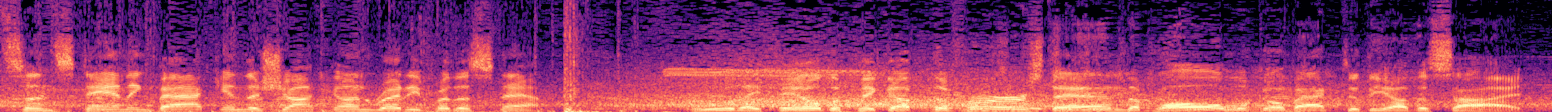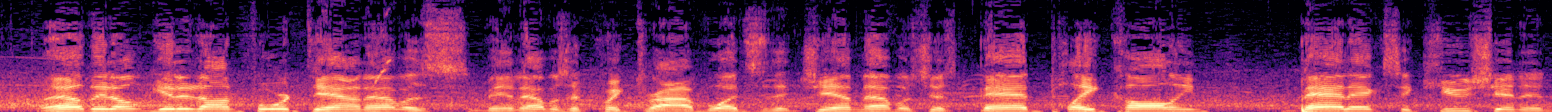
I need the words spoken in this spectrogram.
Wilson standing back in the shotgun, ready for the snap. Ooh, they failed to pick up the first, and the ball will go back to the other side. Well, they don't get it on fourth down. That was, man, that was a quick drive, wasn't it, Jim? That was just bad play calling, bad execution, and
